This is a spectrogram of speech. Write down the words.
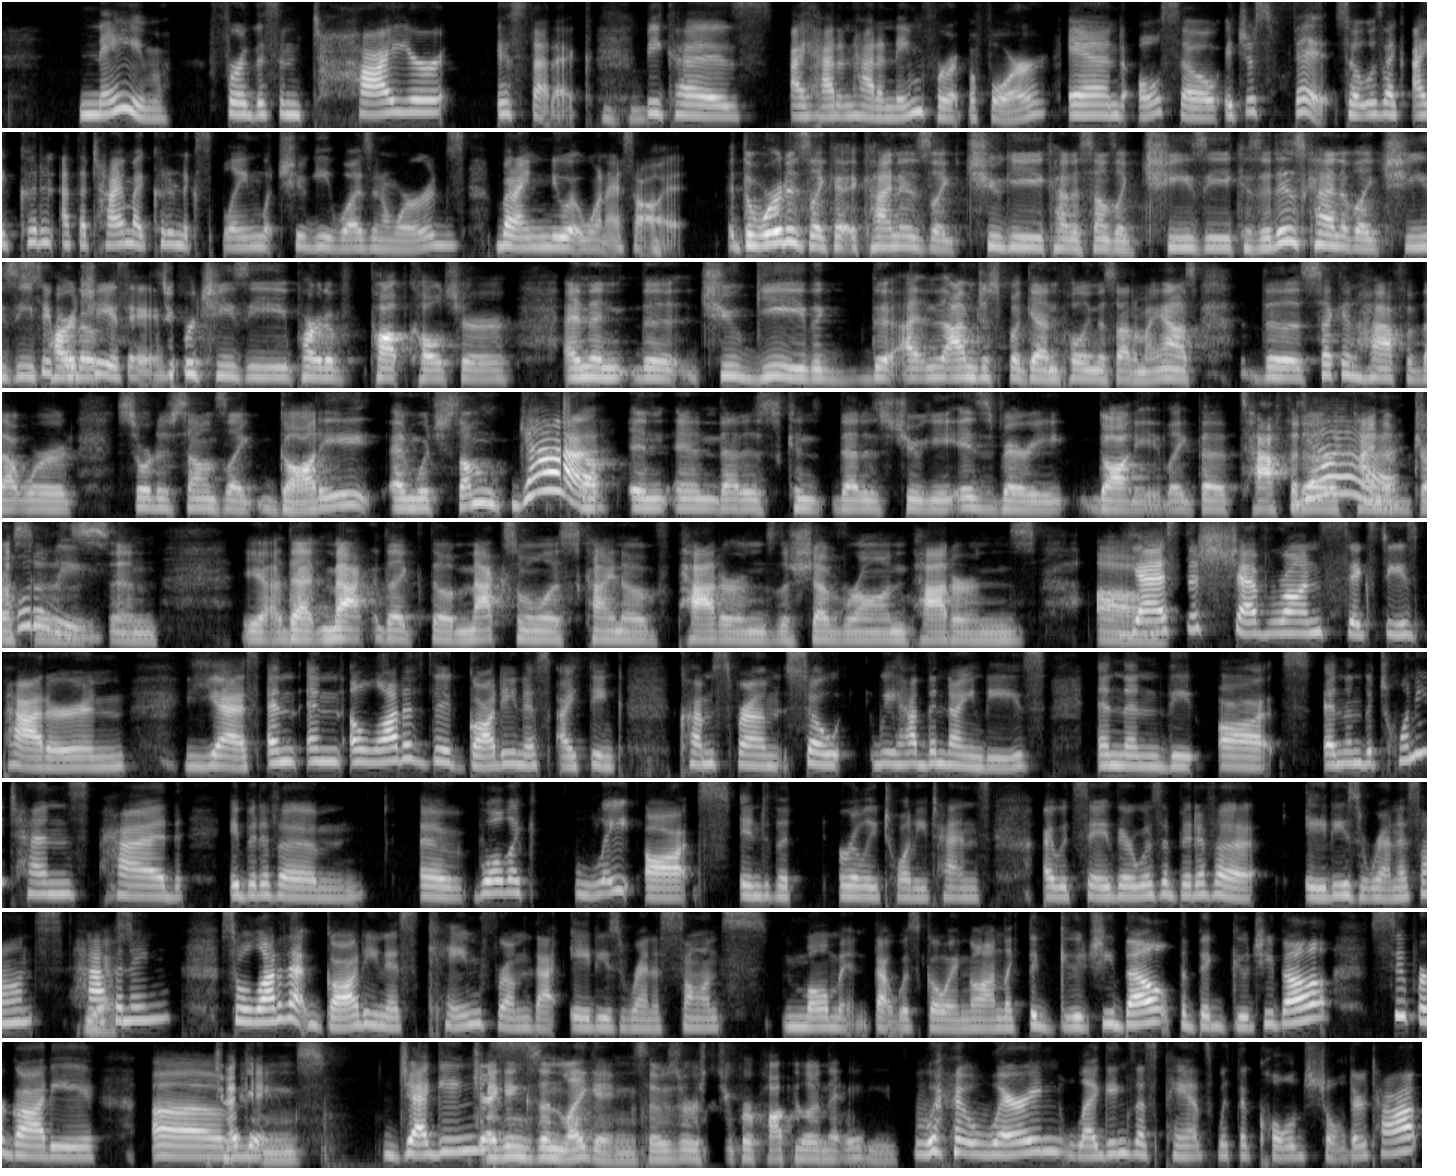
name for this entire aesthetic," Mhm. because I hadn't had a name for it before, and also it just fit. So, it was like I couldn't at the time, I couldn't explain what cheugy was in words, but I knew it when I saw it. The word is like it kinda is like cheugy, kinda sounds like cheesy because it is kind of like cheesy Super part of cheesy. super cheesy part of pop culture, and then the cheugy, the the and I'm just again pulling this out of my ass. The second half of that word sort of sounds like gaudy, and which some Yeah. and and that is can that is cheugy is very gaudy, like the taffeta kind Yeah, of totally. dresses and yeah, that mac like the maximalist kind of patterns, the chevron patterns, um Yes, the chevron '60s pattern. Yes, and and a lot of the gaudiness, I think, comes from so we had the '90s and then the aughts, and then the 2010s had a bit of, a, uh, well, like, late aughts into the early 2010s, I would say there was a bit of a '80s renaissance Yes. happening. So a lot of that gaudiness came from that '80s renaissance moment that was going on, like the Gucci belt, the big Gucci belt, super gaudy, um, Jeggings. jeggings. Jeggings and leggings, those are super popular in the '80s. Wearing leggings as pants with a cold shoulder top,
